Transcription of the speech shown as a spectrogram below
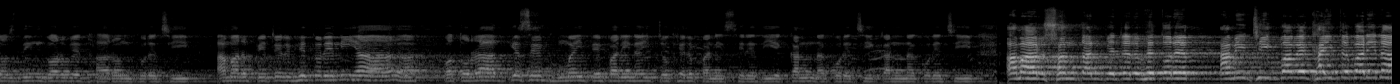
দশ দিন গর্ভে ধারণ করেছি। আমার পেটের ভেতরে নিয়া কত রাত গেছে ঘুমাইতে পারি নাই, চোখের পানি ছেড়ে দিয়ে কান্না করেছি কান্না করেছি। আমার সন্তান পেটের ভেতরে আমি ঠিকভাবে খাইতে পারি না,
